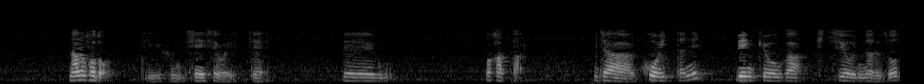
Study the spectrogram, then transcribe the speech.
「なるほど」っていうふうに先生は言ってで「分かった。じゃあこういったね勉強が必要になるぞ」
